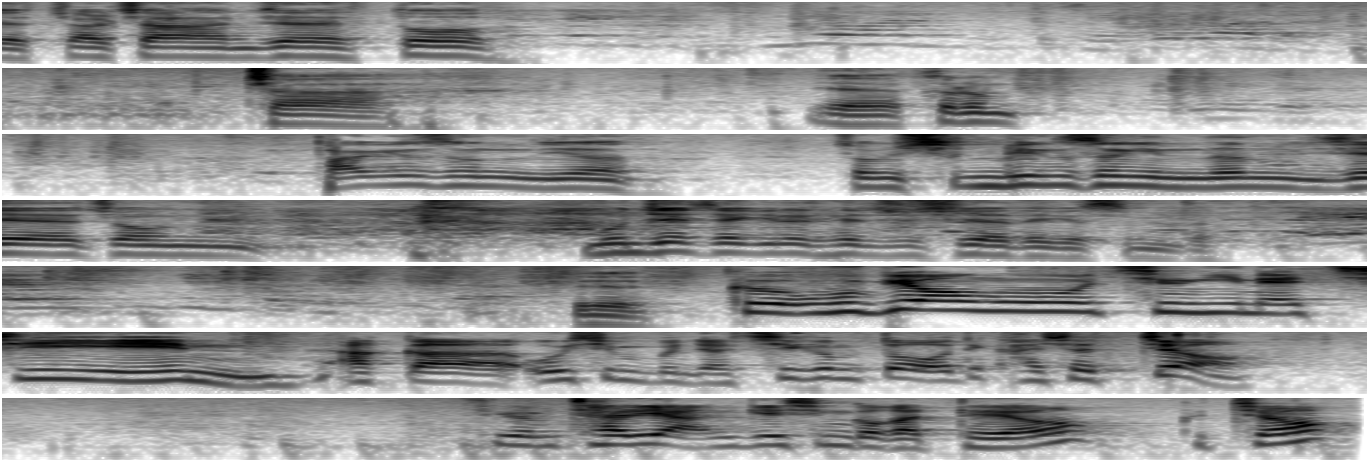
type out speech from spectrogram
예, 짧. 자, 이제 또 자, 예, 그럼 박인선 의원 좀 신빙성 있는 이제 좀 문제 제기를 해 주셔야 되겠습니다. 예. 그 우병우 증인의 지인 아까 오신 분이요. 지금 또 어디 가셨죠? 지금 자리에 안 계신 것 같아요. 그렇죠?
